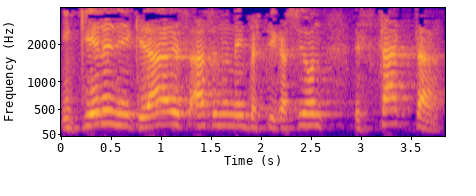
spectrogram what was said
inquieren iniquidades, hacen una investigación exacta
